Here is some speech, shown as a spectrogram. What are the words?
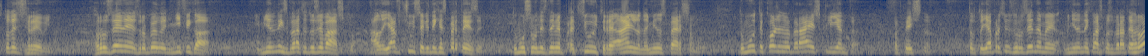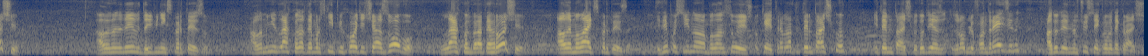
100 тисяч гривень. Грузини зробили ніфіга. І мені на них збирати дуже важко. Але я вчуся від них експертизи, тому що вони з ними працюють реально на мінус першому. Тому ти кожен вибираєш клієнта, фактично. Тобто я працюю з грузинами, мені на них важко збирати гроші, але вони дають мені експертизу. Але мені легко дати морській піхоті чи Азову, легко збирати гроші, але мала експертиза. І ти постійно балансуєш, окей, треба дати тим тачку і тим тачку. Тут я зроблю фандрейзинг, а тут я навчуся, як робити краще.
